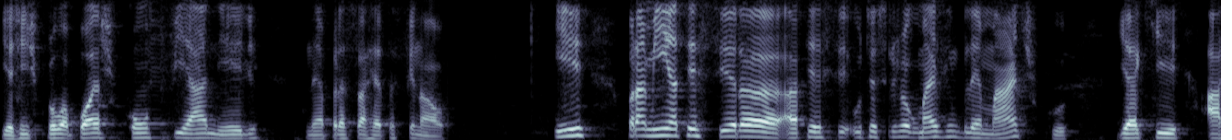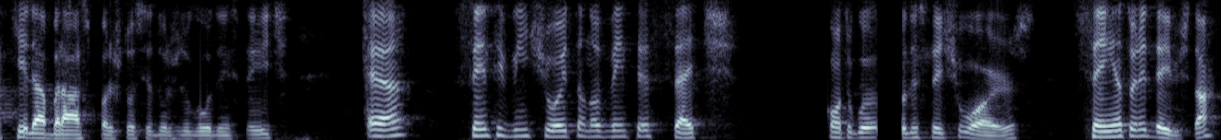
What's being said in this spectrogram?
E a gente pode confiar nele, né, para essa reta final. E para mim a terceira, a terceira, o terceiro jogo mais emblemático e aqui aquele abraço para os torcedores do Golden State é 128 a 97 contra o Golden State Warriors, sem Anthony Davis, tá?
